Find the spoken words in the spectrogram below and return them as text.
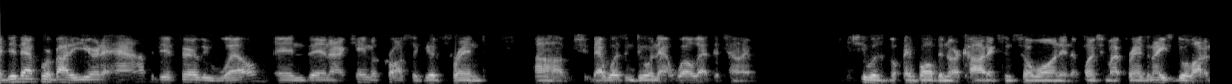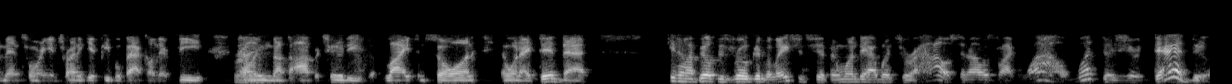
I did that for about a year and a half. It did fairly well. And then I came across a good friend uh, that wasn't doing that well at the time. She was involved in narcotics and so on, and a bunch of my friends. And I used to do a lot of mentoring and trying to get people back on their feet, right. telling them about the opportunities of life and so on. And when I did that, you know, I built this real good relationship. And one day I went to her house and I was like, wow, what does your dad do?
